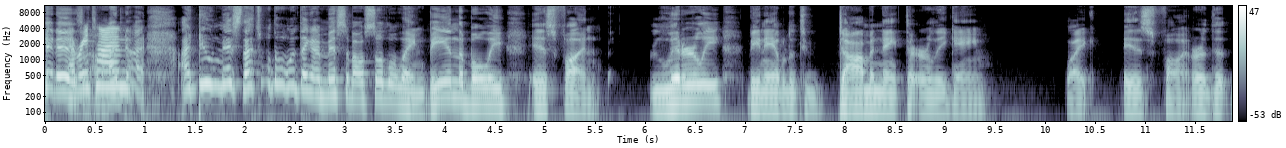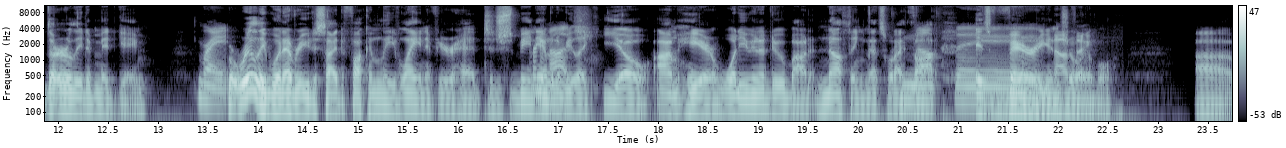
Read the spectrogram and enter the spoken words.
it is Every time- I, I do miss. That's the one thing I miss about solo lane. Being the bully is fun. Literally being able to, to dominate the early game, like, is fun, or the the early to mid game. Right. But really, whenever you decide to fucking leave lane, if you're ahead, to just being Pretty able to be like, "Yo, I'm here. What are you gonna do about it? Nothing." That's what I thought. Nothing. It's very Nothing. Enjoyable. Uh,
